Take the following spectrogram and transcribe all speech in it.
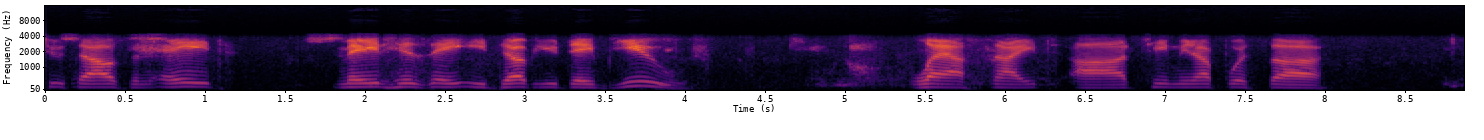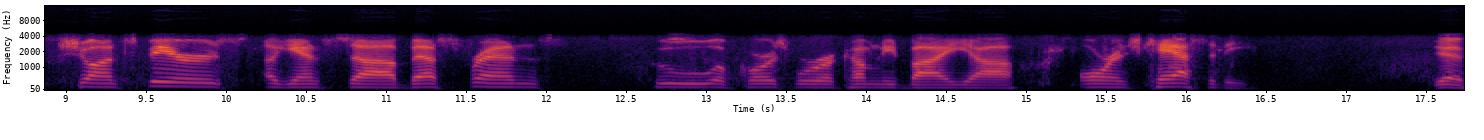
2008, made his AEW debut last night, uh, teaming up with uh, Shawn Spears against uh, Best Friends, who, of course, were accompanied by uh, Orange Cassidy. Yes.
